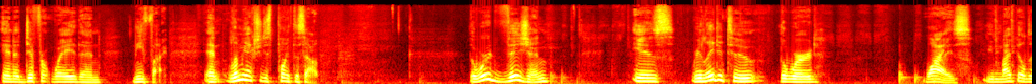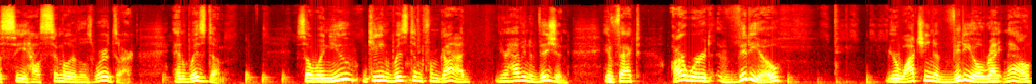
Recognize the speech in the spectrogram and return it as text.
in a different way than Nephi. And let me actually just point this out. The word vision is related to the word wise. You might be able to see how similar those words are, and wisdom. So when you gain wisdom from God, you're having a vision. In fact, our word video, you're watching a video right now,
